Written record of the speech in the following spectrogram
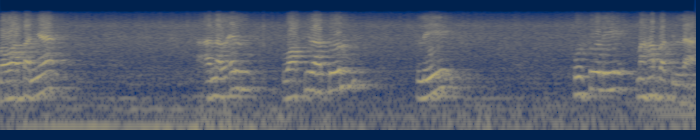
bahwasannya anal ilm wasilatul li husuli mahabbatillah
